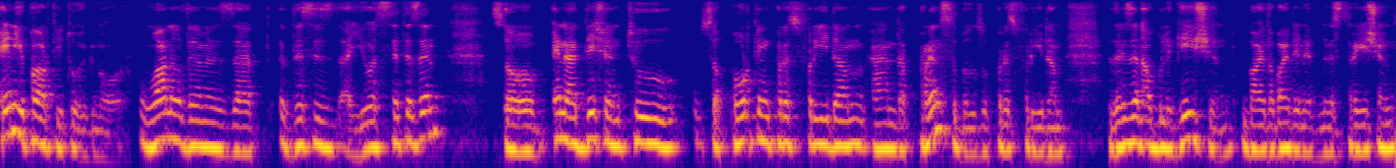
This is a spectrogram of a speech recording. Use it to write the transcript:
any party to ignore. One of them is that this is a US citizen. So, in addition to supporting press freedom and the principles of press freedom, there is an obligation by the Biden administration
